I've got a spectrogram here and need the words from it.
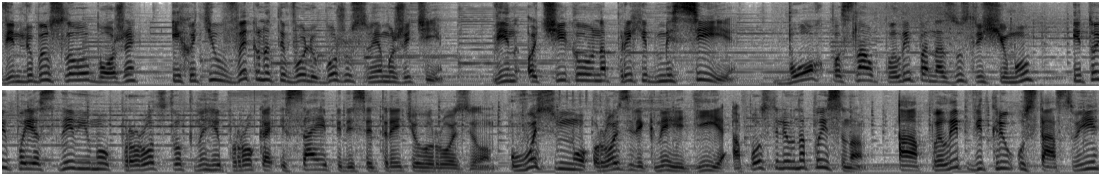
Він любив Слово Боже і хотів виконати волю Божу в своєму житті. Він очікував на прихід Месії. Бог послав Пилипа на зустріч йому, і той пояснив йому пророцтво книги пророка Ісаї 53 розділу. У восьмому розділі книги дії апостолів написано: а Пилип відкрив уста свої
